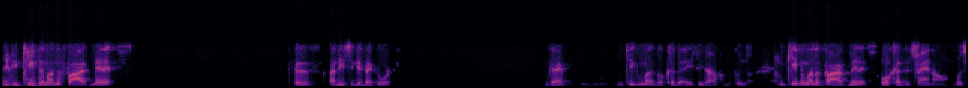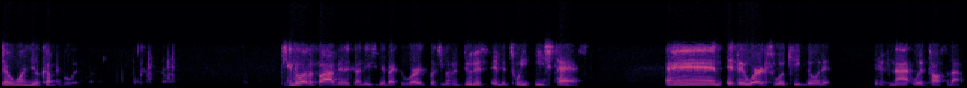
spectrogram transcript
You can keep them under five minutes because I need you to get back to work. Okay? Mm-hmm. You keep them under, go cut the AC down for me, please. You keep them under five minutes or cut this fan on, whichever one you're comfortable with. Keep them under five minutes. I need you to get back to work, but you're going to do this in between each task. And if it works, we'll keep doing it. If not, we'll toss it out.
